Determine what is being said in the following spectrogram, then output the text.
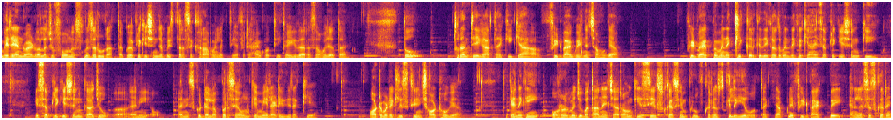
मेरे एंड्रॉयड वाला जो फ़ोन है, उसमें ज़रूर आता है। कोई एप्लीकेशन जब इस तरह से ख़राब होने लगती है, फिर हैंग होती है, कई बार ऐसा हो जाता है। तो तुरंत ही एक आता है कि क्या फ़ीडबैक भेजना चाहोगे आप? फीडबैक पे मैंने क्लिक करके देखा तो मैंने देखा कि हाँ इस एप्लीकेशन की, इस एप्लीकेशन का जो यानी यानी इसको डेवलपर्स हैं, उनके मेल आईडी दी रखी है। ऑटोमेटिकली स्क्रीनशॉट हो गया। तो कहने कहीं ओवरऑल मैं जो बताना चाह रहा हूँ कि इस चीज़ को कैसे इम्प्रूव करें, उसके लिए ये होता है कि अपने फीडबैक पे एनालिसिस करें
